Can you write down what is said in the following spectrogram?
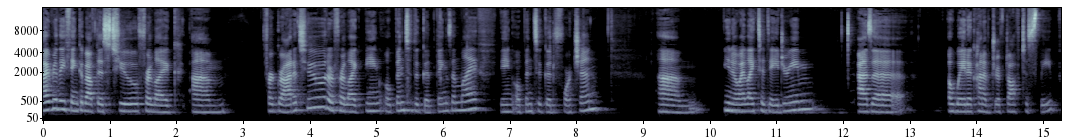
I really think about this too for like um, for gratitude or for like being open to the good things in life, being open to good fortune. Um, you know, I like to daydream as a a way to kind of drift off to sleep.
